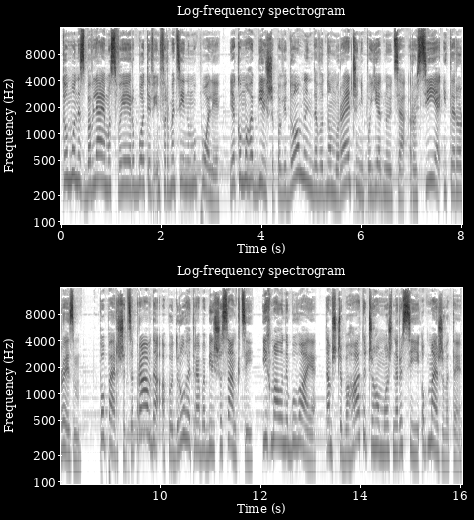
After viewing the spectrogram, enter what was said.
Тому не збавляємо своєї роботи в інформаційному полі якомога більше повідомлень, де в одному реченні поєднуються Росія і тероризм. По-перше, це правда. А по-друге, треба більше санкцій. Їх мало не буває. Там ще багато чого можна Росії обмежувати.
